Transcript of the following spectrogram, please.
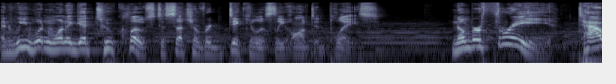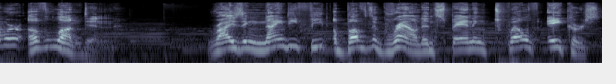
and we wouldn't want to get too close to such a ridiculously haunted place. Number 3. Tower of London Rising 90 feet above the ground and spanning 12 acres,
